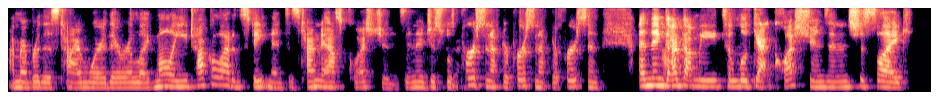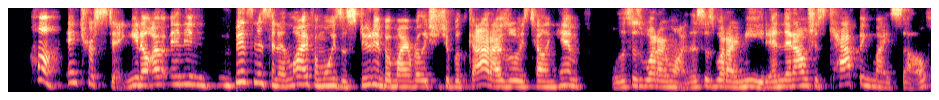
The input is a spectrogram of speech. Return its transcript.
I remember this time where they were like, "Molly, you talk a lot in statements. It's time to ask questions." And it just was person after person after person. And then God got me to look at questions and it's just like, huh, interesting. You know, and in business and in life, I'm always a student, but my relationship with God, I was always telling him, well, this is what I want. This is what I need. And then I was just capping myself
